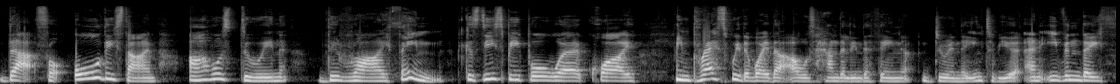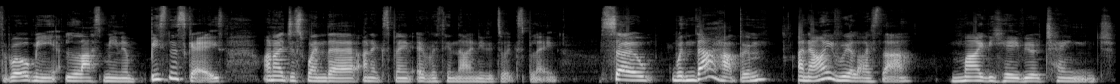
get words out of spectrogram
that for all this time, I was doing the right thing because these people were quite impressed with the way that I was handling the thing during the interview. And even they throw me last minute business case, and I just went there and explained everything that I needed to explain. So when that happened, and I realized that, my behavior changed.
